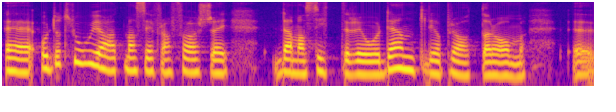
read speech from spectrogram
Eh, och då tror jag att man ser framför sig där man sitter ordentligt och pratar om eh,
